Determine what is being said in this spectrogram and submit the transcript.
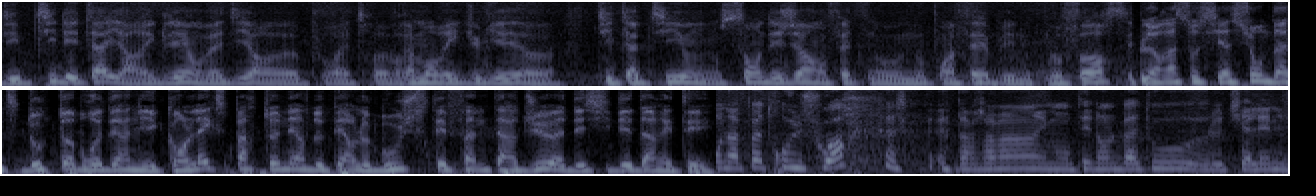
des petits détails à régler, on va dire, euh, pour être vraiment régulier. euh, Petit à petit, on sent déjà en fait nos, nos points faibles et nos- nos forces. Leur association date d'octobre dernier, quand l'ex-partenaire de Perle Bouche, Stéphane Tardieu, a décidé d'arrêter. On n'a pas trop eu le choix. Benjamin est monté dans le bateau, le challenge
